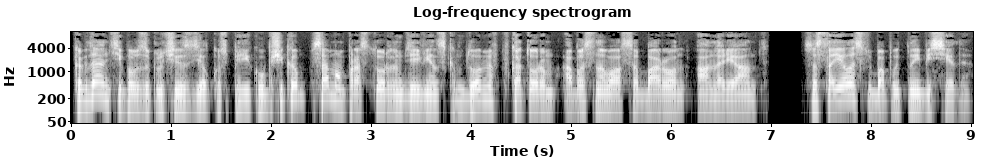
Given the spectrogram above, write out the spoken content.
Когда Антипов заключил сделку с перекупщиком в самом просторном деревенском доме, в котором обосновался барон Анариант, состоялась любопытная беседа.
